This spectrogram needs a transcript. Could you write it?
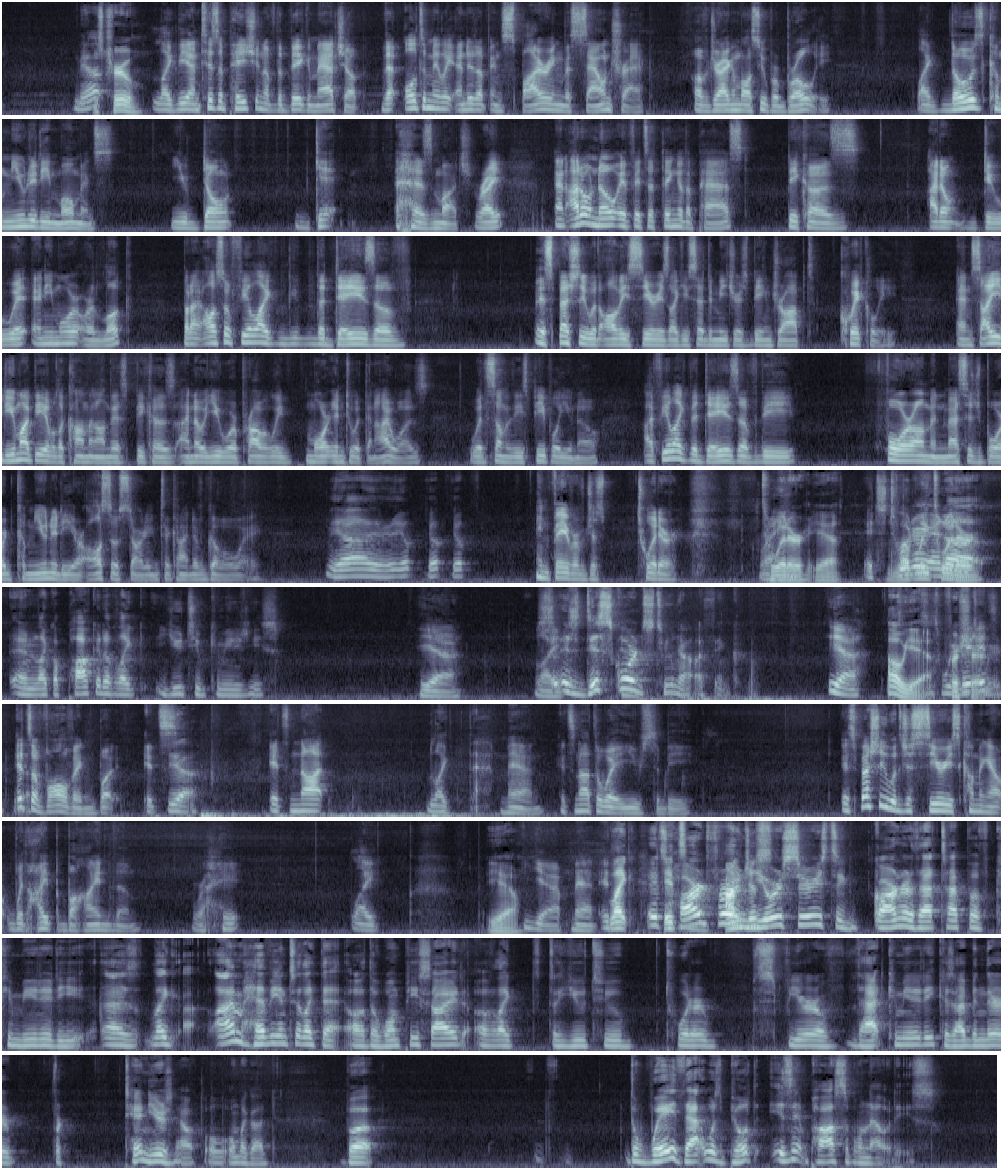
Yeah. it's true Like the anticipation of the big matchup that ultimately ended up inspiring the soundtrack of Dragon Ball Super Broly. Like those community moments you don't get as much, right? And I don't know if it's a thing of the past because I don't do it anymore or look, but I also feel like the, the days of especially with all these series like you said Demetrius being dropped quickly. And Saeed, you might be able to comment on this because I know you were probably more into it than I was with some of these people you know. I feel like the days of the forum and message board community are also starting to kind of go away Yeah. Yep. Yep. Yep. in favor of just Twitter. right? twitter yeah It's Twitter Lovely and Twitter. Uh, and like a pocket of like YouTube communities. Yeah. So Like it's Discords too now. I think. yeah. Oh yeah it's for weird. It- sure it's it's yeah. evolving, but it's Yeah. it's not like man, it's not the way it used to be. Especially with just series coming out with hype behind them, right? Like yeah yeah, man. It, like It's, hard for I'm a just- newer series to garner that type of community as like I'm heavy into like the uh, the One Piece side of like the YouTube, Twitter sphere of that community because I've been there for ten years now. Oh, oh my god! But the way that was built isn't possible nowadays.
